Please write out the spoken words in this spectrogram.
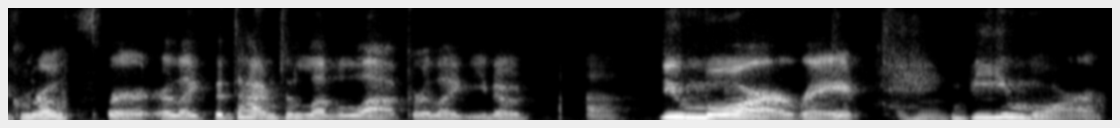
growth spurt or like the time to level up or like, you know, uh-huh. do more, right? Mm-hmm. Be more,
